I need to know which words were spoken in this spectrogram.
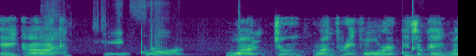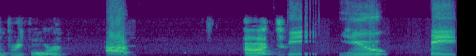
A Clark, one, three, four, one, two, one, three, four. It's okay. One, three, four. at At C U P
